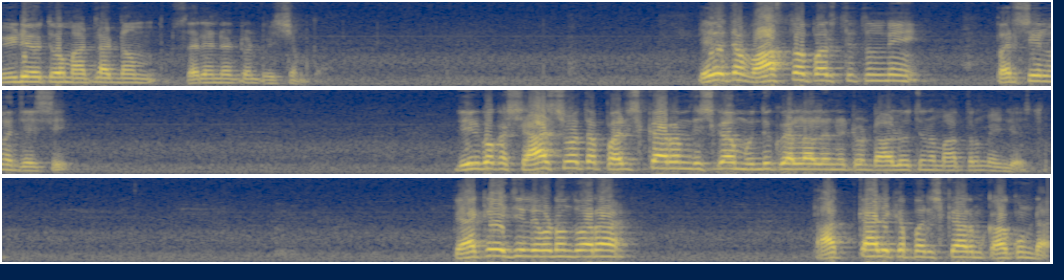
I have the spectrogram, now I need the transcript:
మీడియాతో మాట్లాడడం సరైనటువంటి విషయం కాదు. ఏదైతే వాస్తవ పరిస్థితుల్ని పరిశీలన చేసి దీనికి ఒక శాశ్వత పరిష్కారం దిశగా ముందుకు వెళ్ళాలనేటువంటి ఆలోచన మాత్రం మేము చేస్తున్నాం. ప్యాకేజీలు ఇవ్వడం ద్వారా తాత్కాలిక పరిష్కారం కాకుండా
